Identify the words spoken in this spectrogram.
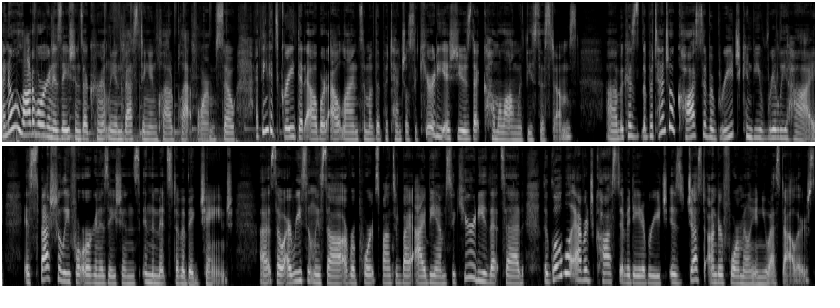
I know a lot of organizations are currently investing in cloud platforms, so I think it's great that Albert outlined some of the potential security issues that come along with these systems uh, because the potential costs of a breach can be really high, especially for organizations in the midst of a big change. Uh, so, I recently saw a report sponsored by IBM Security that said the global average cost of a data breach is just under 4 million US dollars.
